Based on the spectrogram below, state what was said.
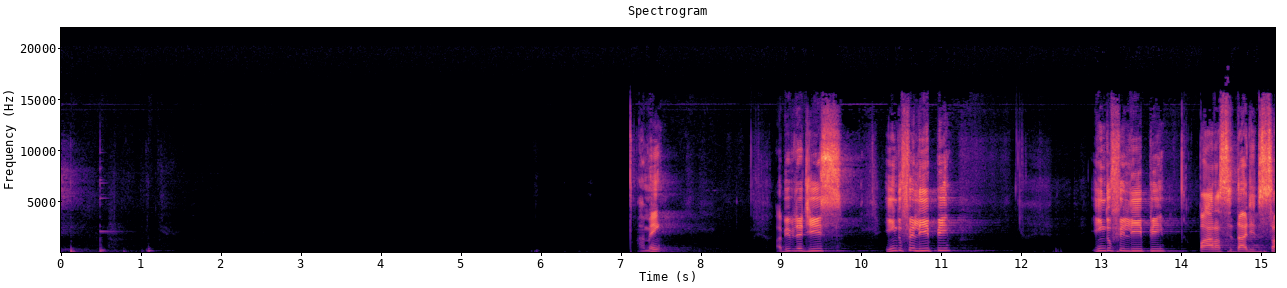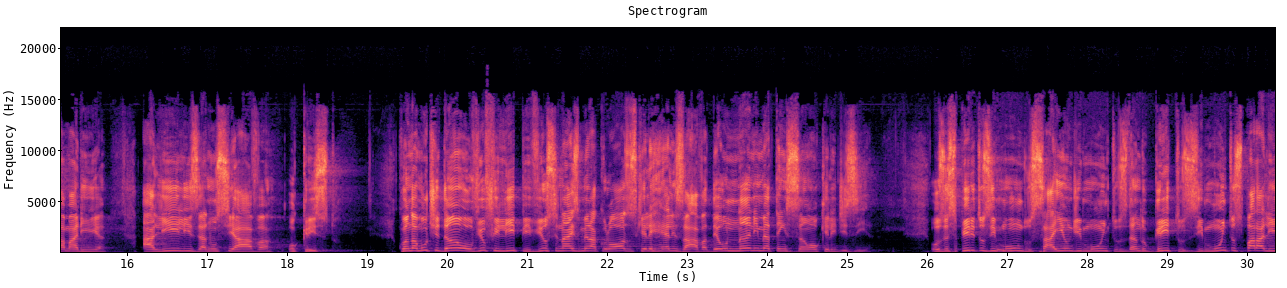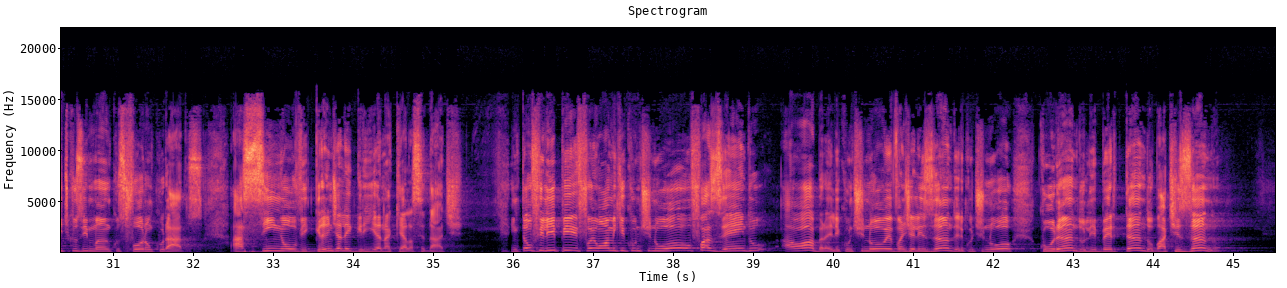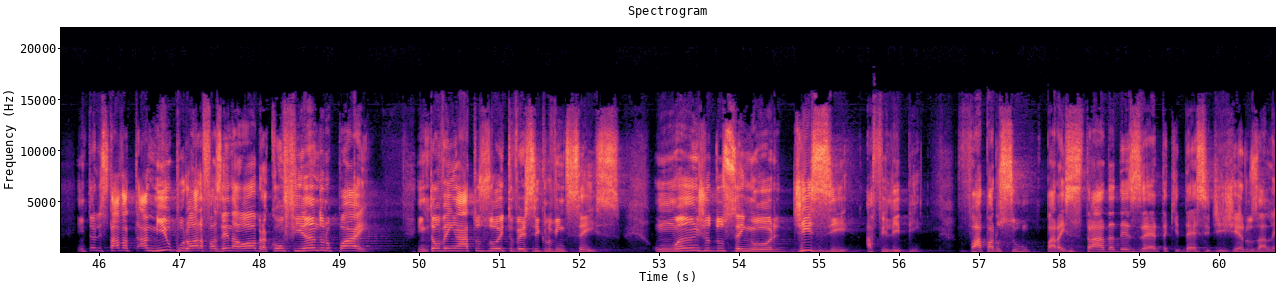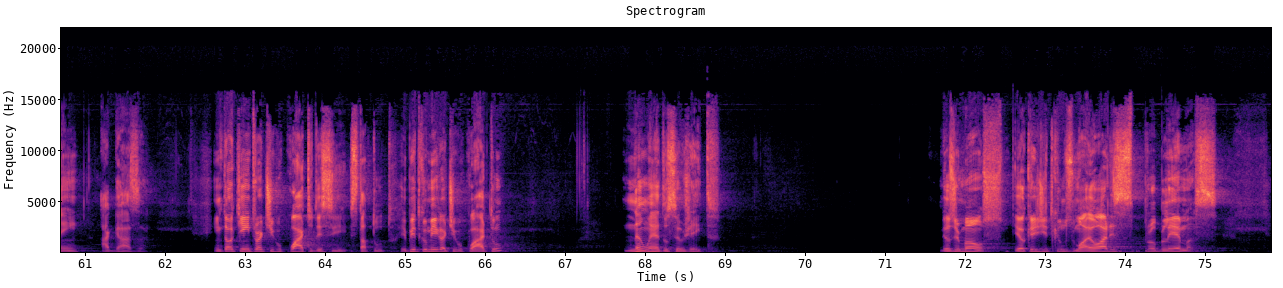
Amém? A Bíblia diz: indo Felipe, indo Felipe para a cidade de Samaria, ali lhes anunciava o Cristo. Quando a multidão ouviu Felipe e viu os sinais miraculosos que ele realizava, deu unânime atenção ao que ele dizia. Os espíritos imundos saíam de muitos, dando gritos, e muitos paralíticos e mancos foram curados. Assim houve grande alegria naquela cidade. Então Felipe foi um homem que continuou fazendo a obra, ele continuou evangelizando, ele continuou curando, libertando, batizando. Então ele estava a mil por hora fazendo a obra, confiando no Pai. Então vem Atos 8, versículo 26. Um anjo do Senhor disse a Filipe: Vá para o sul, para a estrada deserta que desce de Jerusalém a Gaza. Então aqui entra o artigo 4 desse estatuto. Repita comigo, artigo 4 não é do seu jeito. Meus irmãos, eu acredito que um dos maiores problemas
